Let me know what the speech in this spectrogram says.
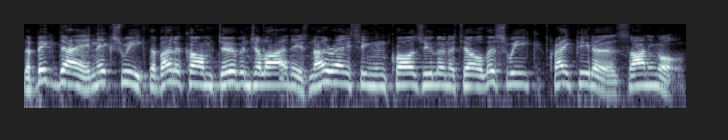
the big day next week, the Vodacom Durban July. There's no racing in KwaZulu-Natal this week. Craig Peters signing off.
